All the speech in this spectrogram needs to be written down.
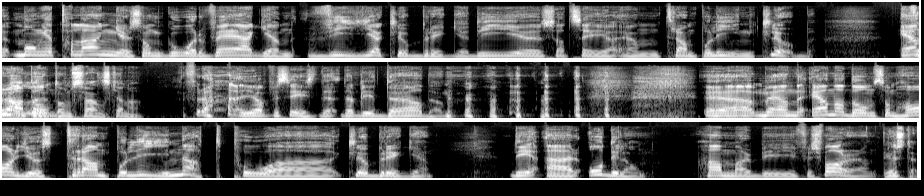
eh, många talanger som går vägen via Klubb Brygge. Det är ju så att säga en trampolinklubb. En För alla dem- utom svenskarna. ja precis, det, det blir döden. Eh, Men en av de som har just trampolinat på eh, Klubb Brygge, det är Odilon, Hammarby-försvararen, Just det.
